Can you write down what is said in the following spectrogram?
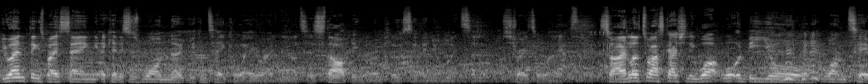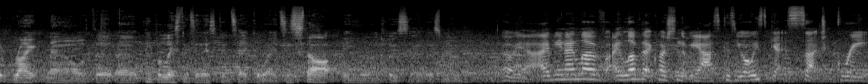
you, you end things by saying, okay, this is one note you can take away right now to start being more inclusive in your mindset straight away. So I'd love to ask actually, what, what would be your one tip right now that uh, people listening to this can take away to start being more inclusive at this moment? Oh yeah, I mean, I love I love that question that we ask because you always get such great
